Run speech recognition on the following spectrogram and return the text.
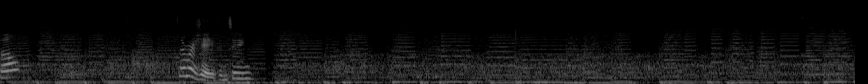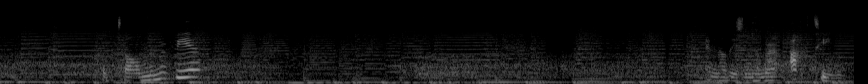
Getal. Nummer 17. Getal nummer 4. En dat is nummer 18.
